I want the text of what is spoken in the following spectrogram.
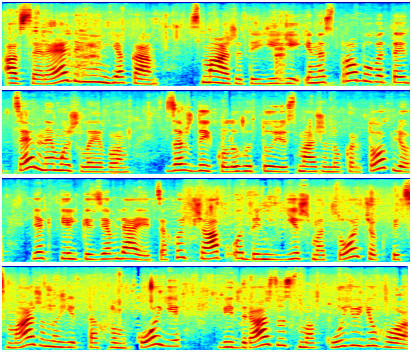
а всередині м'яка. Смажити її і не спробувати це неможливо. Завжди, коли готую смажену картоплю, як тільки з'являється хоча б один її шматочок підсмаженої та хрумкої, відразу смакую його.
